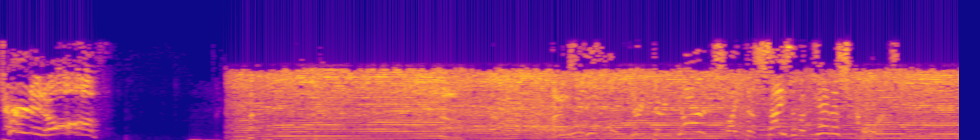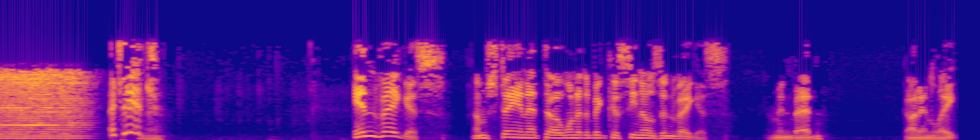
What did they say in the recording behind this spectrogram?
Turn it off. I mean, they're, they're yards like the size of a tennis court. That's it. In Vegas, I'm staying at uh, one of the big casinos in Vegas. I'm in bed. Got in late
